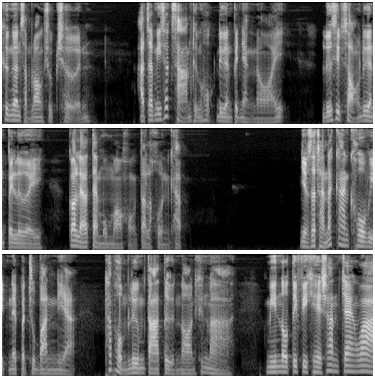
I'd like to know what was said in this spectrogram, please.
คือเงินสำรองฉุกเฉิน อาจจะมีสัก 3-6 เดือนเป็นอย่างน้อย หรือ 12 เดือนไปเลย ก็แล้วแต่มุมมองของแต่ละคนครับ อย่างสถานการณ์โควิดในปัจจุบันเนี่ย ถ้าผมลืมตาตื่นนอนขึ้นมา มี notification แจ้งว่า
